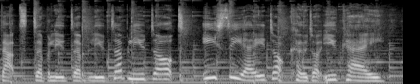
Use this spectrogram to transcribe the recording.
That's www.eca.co.uk.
